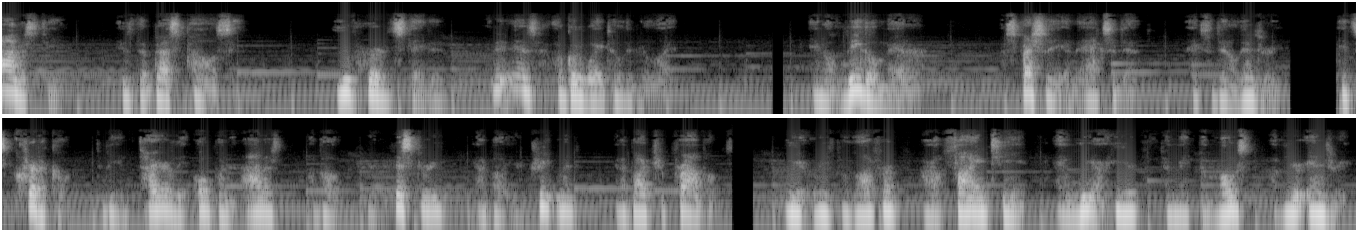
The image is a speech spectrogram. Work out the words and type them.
honesty is the best policy. You've heard it stated, and it is a good way to live your life. In a legal matter, especially an accident, accidental injury, it's critical to be entirely open and honest about your history, about your treatment, and about your problems. We at Reifman Law Firm are a fine team, and we are here to make the most of your injury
